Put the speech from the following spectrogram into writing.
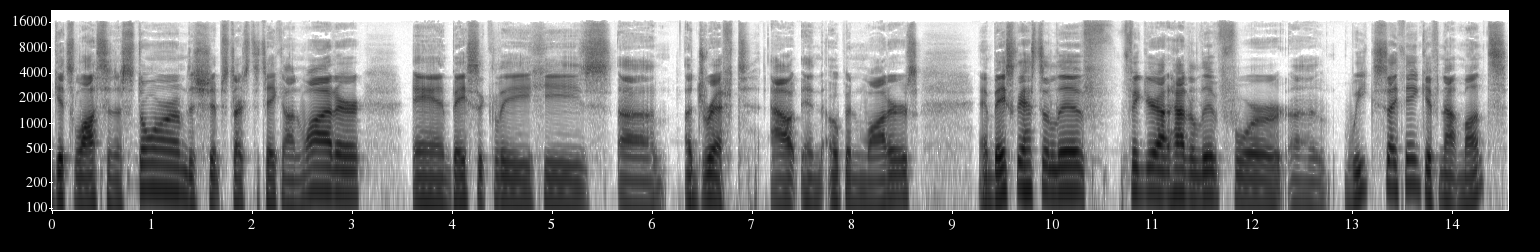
gets lost in a storm. The ship starts to take on water, and basically he's uh, adrift out in open waters, and basically has to live, figure out how to live for uh, weeks, I think, if not months,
